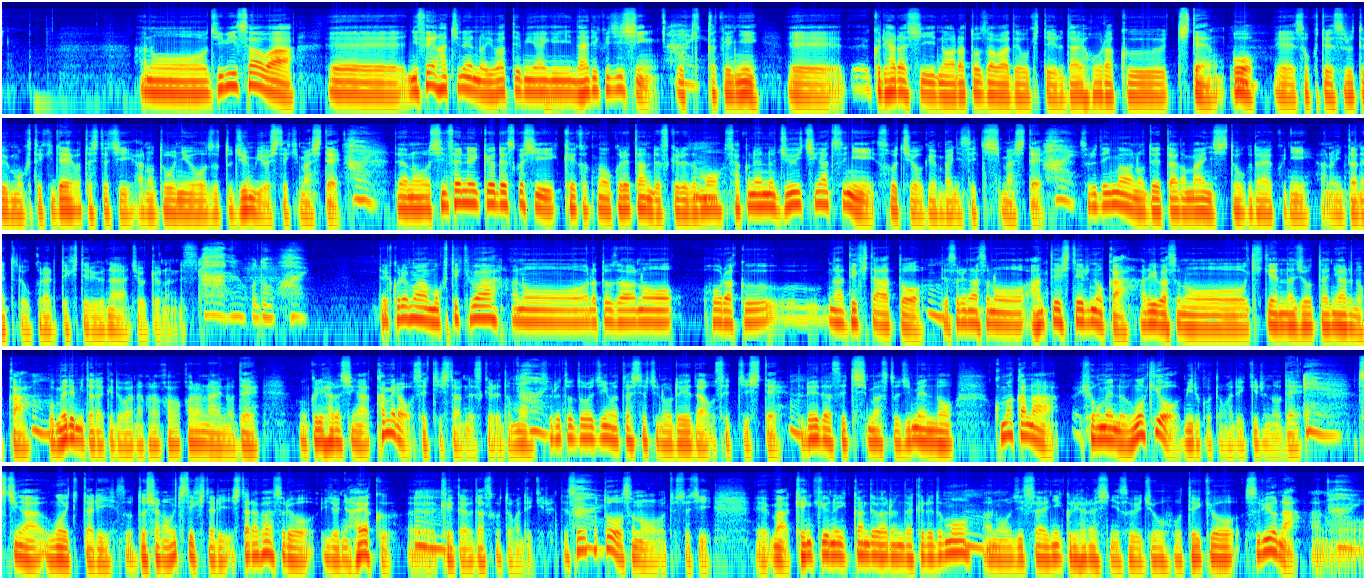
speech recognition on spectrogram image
あの GBSAR は、えー、2008年の岩手宮城内陸地震をきっかけに、はいえー、栗原市の荒戸沢で起きている大崩落地点を、うん、えー、測定するという目的で私たちあの導入をずっと準備をしてきまして、はい、であの震災の影響で少し計画が遅れたんですけれども、うん、昨年の11月に装置を現場に設置しまして、はい、それで今あのデータが毎日東北大学にあのインターネットで送られてきているような状況なんです。あなるほど、はい、でこれまあ目的はあの荒戸沢の崩落ができた後、うん、でそれがその安定しているのかあるいはその危険な状態にあるのか、うん、目で見ただけではなかなかわからないので栗原市がカメラを設置したんですけれども、はい、それと同時に私たちのレーダーを設置して、うん、レーダー設置しますと地面の細かな表面の動きを見ることができるので、えー、土が動いてたり土砂が落ちてきたりしたらばそれを非常に早く、えー、警戒を出すことができる。でそういうことをその私たち、えー、まあ、研究の一環ではあるんだけれども、うん、あの実際に栗原市にそういう情報を提供するようなあの、はい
